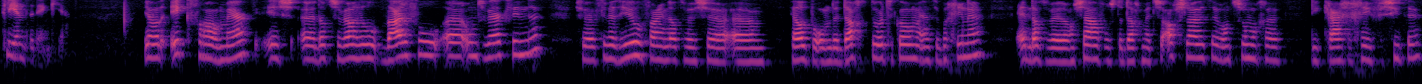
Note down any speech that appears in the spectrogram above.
cliënten, denk je? Ja, wat ik vooral merk is uh, dat ze wel heel waardevol uh, ons werk vinden. Ze vinden het heel fijn dat we ze uh, helpen om de dag door te komen en te beginnen. En dat we dan s'avonds de dag met ze afsluiten. Want sommigen die krijgen geen visite.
